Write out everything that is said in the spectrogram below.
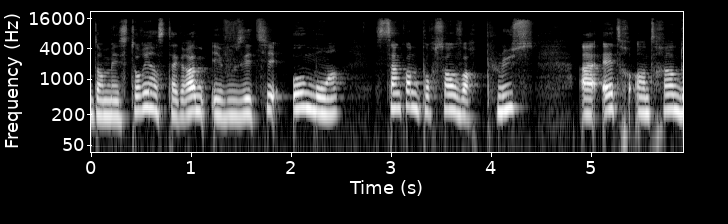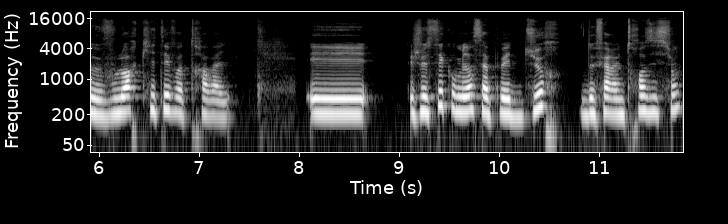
dans mes stories Instagram et vous étiez au moins 50% voire plus à être en train de vouloir quitter votre travail. Et je sais combien ça peut être dur de faire une transition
